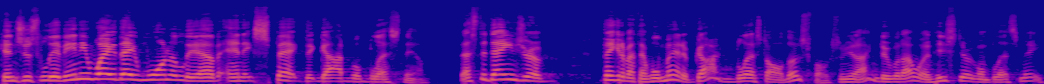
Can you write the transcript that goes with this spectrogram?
can just live any way they want to live and expect that God will bless them. That's the danger of thinking about that. Well, man, if God blessed all those folks, you know, I can do what I want, He's still going to bless me.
